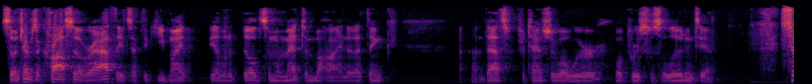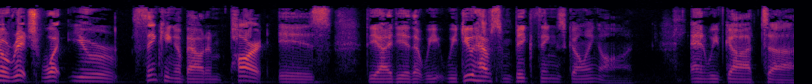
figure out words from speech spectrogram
so in terms of crossover athletes, I think you might be able to build some momentum behind it. I think uh, that's potentially what we were what Bruce was alluding to. So, Rich, what you're thinking about in part is the idea that we, we do have some big things going on, and we've got uh,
